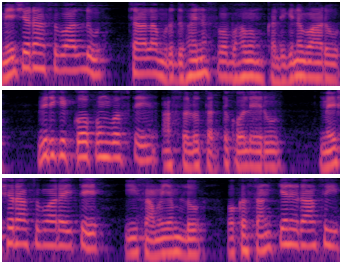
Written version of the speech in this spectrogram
మేషరాశి వాళ్ళు చాలా మృదువైన స్వభావం కలిగిన వారు. వీరికి కోపం వస్తే అస్సలు తట్టుకోలేరు. మేషరాశి వారైతే ఈ సమయంలో ఒక సంఖ్యను రాసి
